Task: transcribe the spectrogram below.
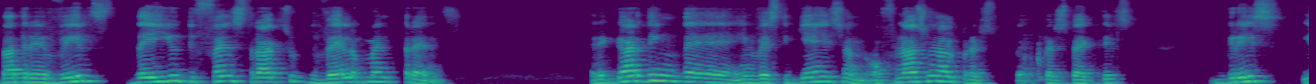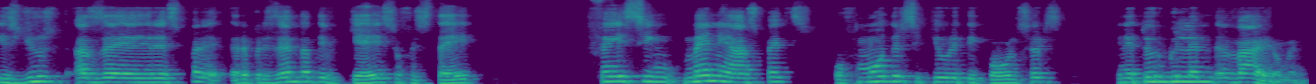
that reveals the EU defense structure development trends. Regarding the investigation of national pers perspectives, Greece is used as a representative case of a state facing many aspects of modern security concerns in a turbulent environment.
